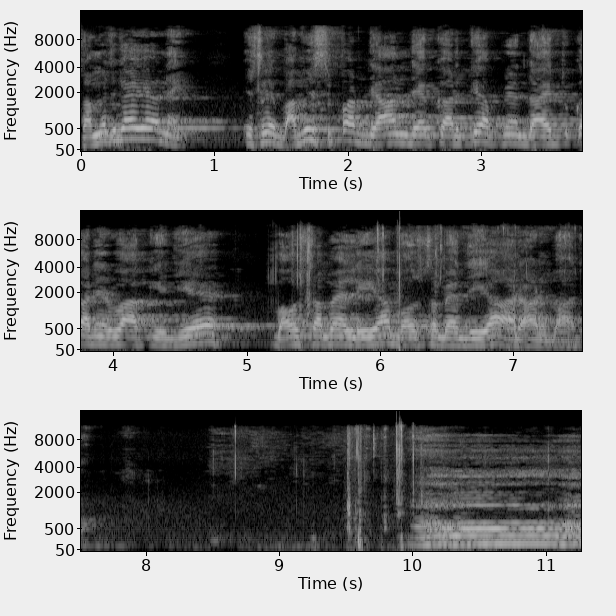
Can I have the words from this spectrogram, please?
समझ गए या नहीं? इसलिए भविष्य पर ध्यान दे करके अपने दायित्व का निर्वाह कीजिए। बहुत समय लिया, बहुत समय दिया, हर हर बार। हर हर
